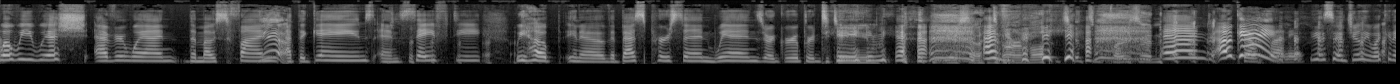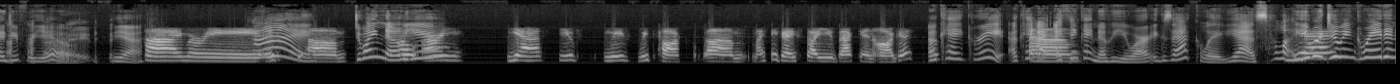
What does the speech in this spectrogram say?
Well, well, we wish everyone the most fun Yeah. at the games and safety. we hope you know the best person wins or group or team. Team. Yeah. You're so And- adorable. yeah. It's a person. And okay. funny. Yeah, so Julie, what can I do for you? Right? Yeah. Hi, Marie. It's, Hi. um, Do I know how you? are you? Yes, you've we we talked. Um, I think I saw you back in August. Okay, great. Okay, I, I Um, think I know who you are. Exactly. Yes. Hello. Yes. You were doing great in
